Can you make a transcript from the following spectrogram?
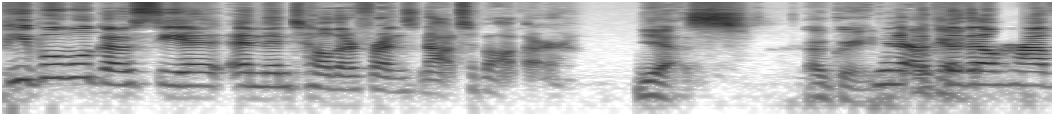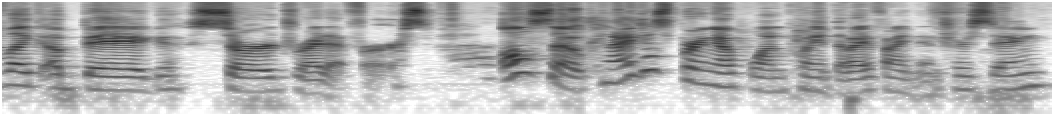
people will go see it and then tell their friends not to bother. yes, agreed. You know, okay. so they'll have like a big surge right at first. Also, can I just bring up one point that I find interesting?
